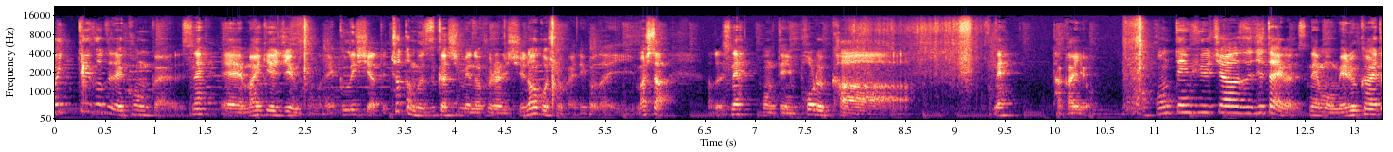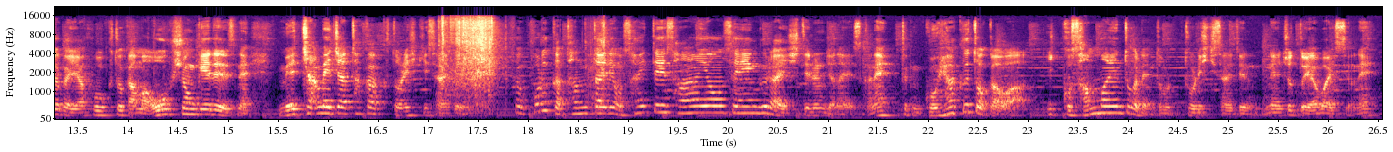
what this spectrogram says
はい、ということで今回はですね、えーマイケル・ジェームソンのエクレシアってちょっと難しめのフラリッシュのご紹介でございました。あとですね、フォンテイン・ポルカー、ね、高いよ。フォンテイン・フューチャーズ自体がですね、もうメルカリとかヤフオクとか、まあオークション系でですね、めちゃめちゃ高く取引されてる。多分ポルカ単体でも最低3、4千円ぐらいしてるんじゃないですかね。特に500とかは1個3万円とかで取取引されてるんでね、ちょっとやばいですよね。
